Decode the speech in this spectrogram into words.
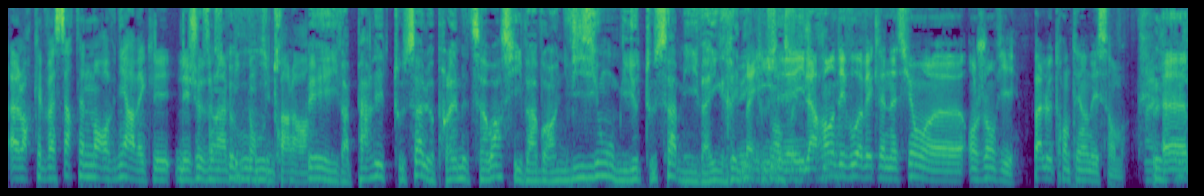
alors qu'elle va certainement revenir avec les, Jeux Olympiques dont il parlera. Il va parler de tout ça. Le problème est de savoir s'il va avoir une vision au milieu de tout ça, mais il va égrener bah, tout il, ça. Il a rendez-vous avec la nation euh, en janvier, pas le 31 décembre. Euh,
